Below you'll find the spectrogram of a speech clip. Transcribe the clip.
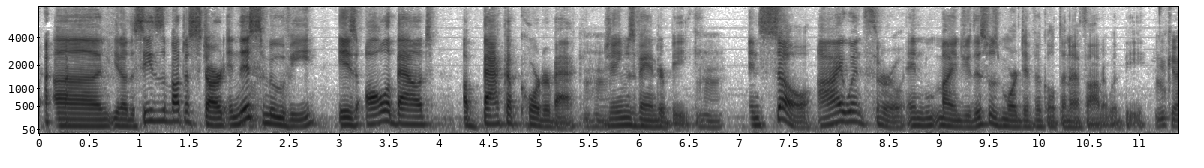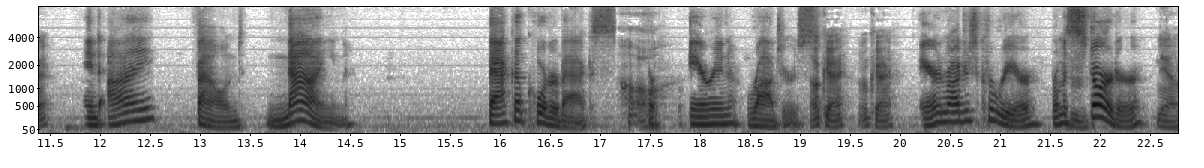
uh, you know, the season's about to start, and this movie is all about a backup quarterback, Mhm. James Van Der Beek. Mhm. And so I went through, and mind you, this was more difficult than I thought it would be. okay. And I found nine backup quarterbacks Oh. for Aaron Rodgers. Okay. Okay. Aaron Rodgers' career from a Hmm. starter, Yeah.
